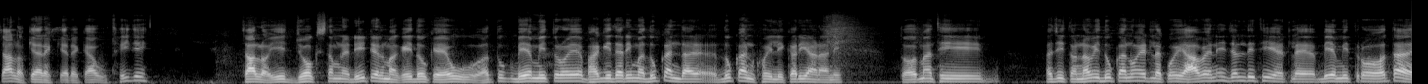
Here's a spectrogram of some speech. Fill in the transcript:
ચાલો, ક્યારેક ક્યારેક આવું થઈ જાય. ચાલો એ જોક્સ તમને ડિટેલમાં કહી દઉં કે એવું હતું બે મિત્રોએ ભાગીદારીમાં દુકાનદાર, દુકાન ખોલી કરિયાણાની. તો એમાંથી હજી તો નવી દુકાન હોય એટલે કોઈ આવે નહીં જલ્દીથી, એટલે બે મિત્રો હતા,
